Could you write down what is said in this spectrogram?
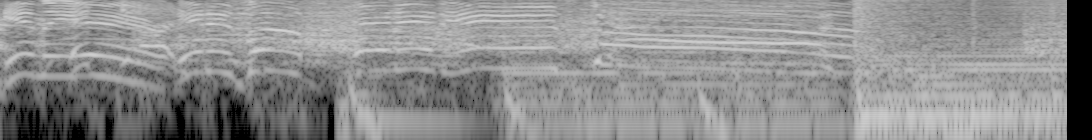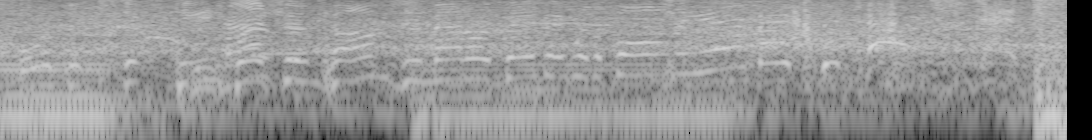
In the air. It is up. And it is gone. Fourth and 16. Pressure him. comes. And Matt Bebe with the ball in the air makes the catch. does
